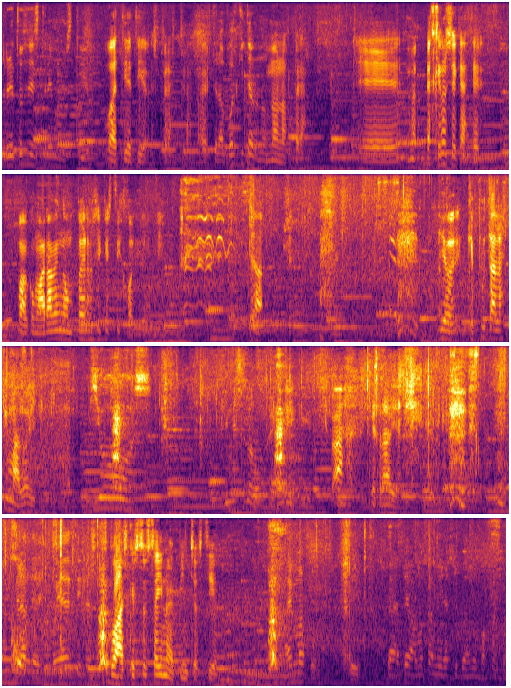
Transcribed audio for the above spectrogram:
Retos extremos, tío. Buah, tío, tío, espera, espera. A ver. ¿Te la puedes quitar o no? No, no, espera. Eh, no, es que no sé qué hacer. Buah, como ahora venga un perro, sí que estoy jodido, tío. O sea, Tío, qué puta lástima doy. Dios. Tienes un agujero. Qué- ah, qué rabia. Espérate, voy a decirles. Buah, es que esto está lleno de pinchos, tío. ¿Hay mazo? Sí. Espérate, vamos a mirar si podemos bajar con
